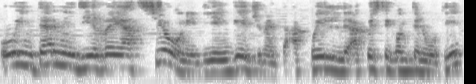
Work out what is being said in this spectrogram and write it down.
o in termini di reazioni, di engagement a, quel, a questi contenuti,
